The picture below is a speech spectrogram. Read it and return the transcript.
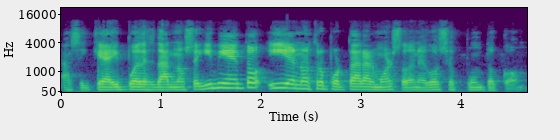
Así que ahí puedes darnos seguimiento y en nuestro portal almuerzodenegocios.com.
